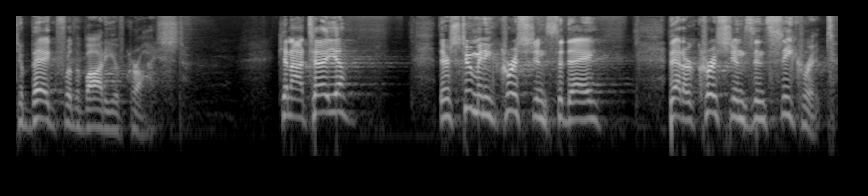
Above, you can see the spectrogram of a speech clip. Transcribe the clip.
to beg for the body of Christ. Can I tell you? There's too many Christians today that are Christians in secret.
